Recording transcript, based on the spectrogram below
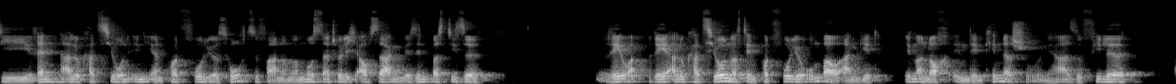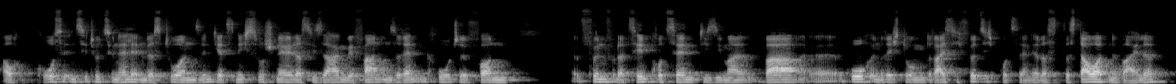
die Rentenallokation in ihren Portfolios hochzufahren. Und man muss natürlich auch sagen, wir sind, was diese Re Reallokation, was den Portfolioumbau angeht, immer noch in den Kinderschuhen. Ja, also viele auch große institutionelle Investoren sind jetzt nicht so schnell, dass sie sagen, wir fahren unsere Rentenquote von fünf oder zehn Prozent, die sie mal war, äh, hoch in Richtung 30, 40 Prozent. Ja, das, das dauert eine Weile.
